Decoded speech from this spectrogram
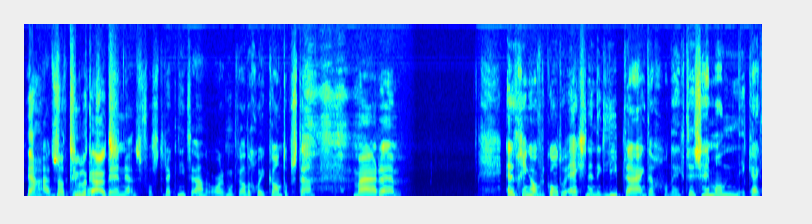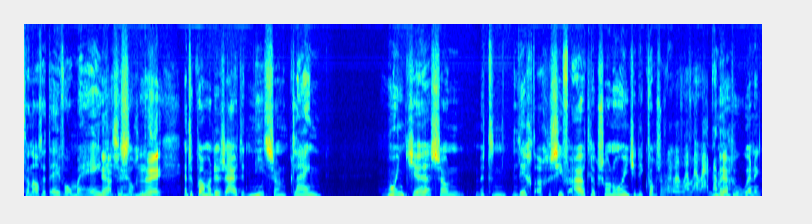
ja, uit. natuurlijk uit. Ben. Ja, dat is volstrekt niet aan de orde. Ik moet wel de goede kant op staan. maar. ehm, en het ging over de call to action en ik liep daar. Ik dacht, god nee, het is helemaal. Ik kijk dan altijd even om me heen. Ja, is er dus nog iets? nee. En toen kwam er dus uit het niet zo'n klein hondje, zo'n met een licht agressief uiterlijk, zo'n hondje, die kwam zo naar me Ja. toe. En, ik,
